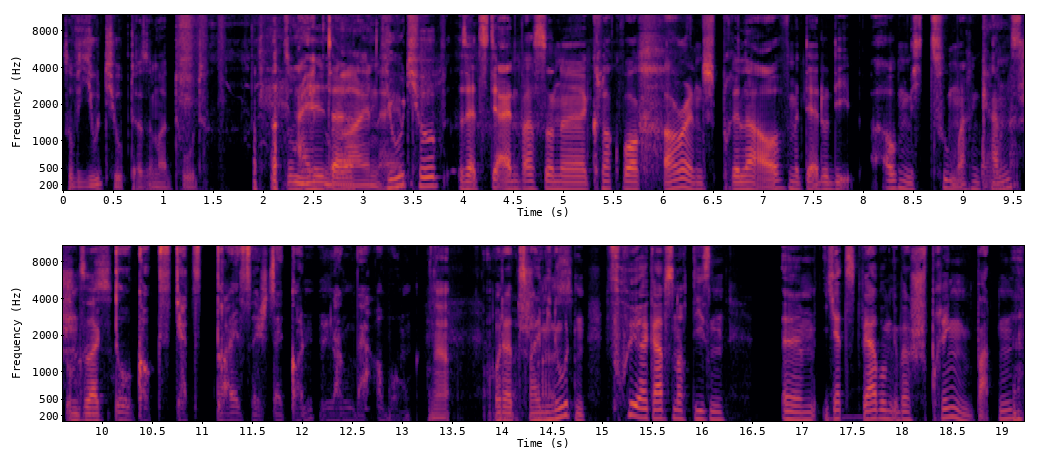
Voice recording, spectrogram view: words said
so wie YouTube das immer tut. So Alter, rein. YouTube setzt dir einfach so eine Clockwork Orange Brille auf, mit der du die Augen nicht zumachen kannst und sagt, du guckst jetzt 30 Sekunden lang Werbung. Ja. Oder zwei Minuten. Früher gab es noch diesen ähm, Jetzt Werbung überspringen-Button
